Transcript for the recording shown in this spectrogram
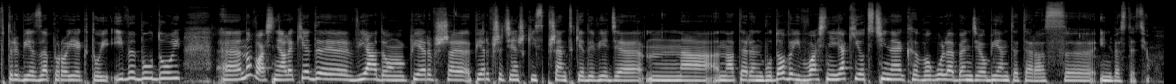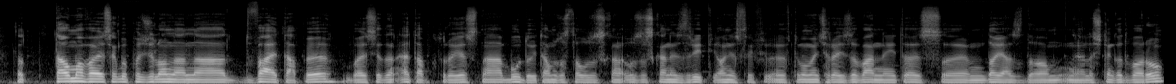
w trybie zaprojektuj i wybuduj. E, No właśnie, ale kiedy wjadą pierwsze, pierwszy ciężki sprzęt, kiedy wjedzie mm, na, na teren budowy i właśnie jaki odcinek w ogóle będzie objęty teraz inwestycją? No, ta umowa jest jakby podzielona na dwa etapy, bo jest jeden etap, który jest na budu i tam został uzyskany, uzyskany ZRIT i on jest w, tym momencie realizowany i to jest dojazd do e, Leśnego Dworu.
